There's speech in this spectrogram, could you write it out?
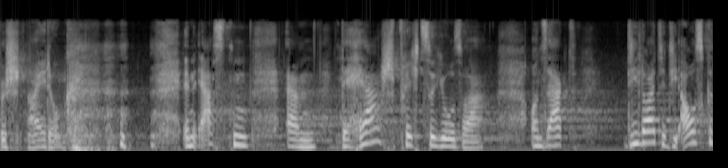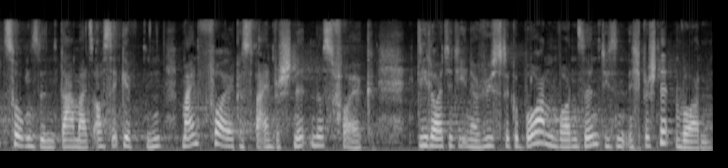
Beschneidung. In ersten, ähm, der Herr spricht zu Josua und sagt, die Leute, die ausgezogen sind damals aus Ägypten, mein Volk, es war ein beschnittenes Volk. Die Leute, die in der Wüste geboren worden sind, die sind nicht beschnitten worden.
